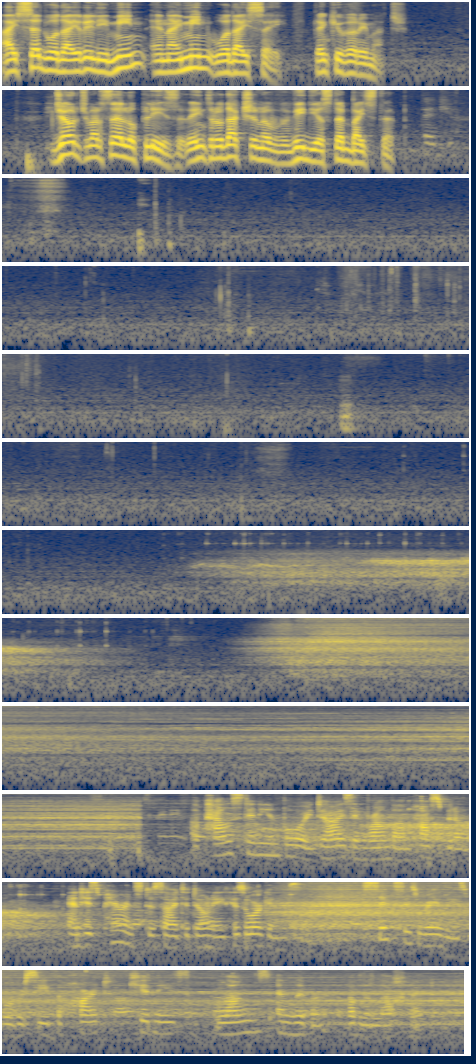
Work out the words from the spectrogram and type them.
I said what I really mean, and I mean what I say. Thank you very much. George Marcello, please, the introduction of video step by step. Thank you. A Palestinian boy dies in Rambam Hospital, and decide to donate his organs. Six Israelis will receive the heart, kidneys, lungs, and liver of little Ahmed.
